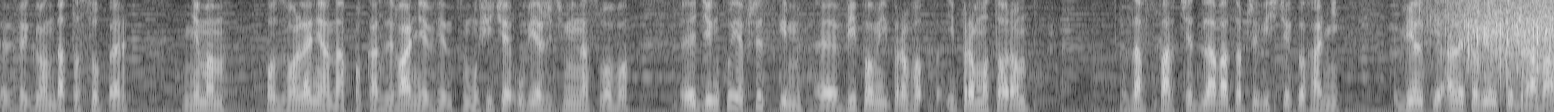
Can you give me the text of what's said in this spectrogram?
e, wygląda to super. Nie mam pozwolenia na pokazywanie, więc musicie uwierzyć mi na słowo. E, Dziękuję wszystkim e, VIP-om i, i promotorom za wsparcie. Dla Was oczywiście, kochani, wielkie, ale to wielkie brawa.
